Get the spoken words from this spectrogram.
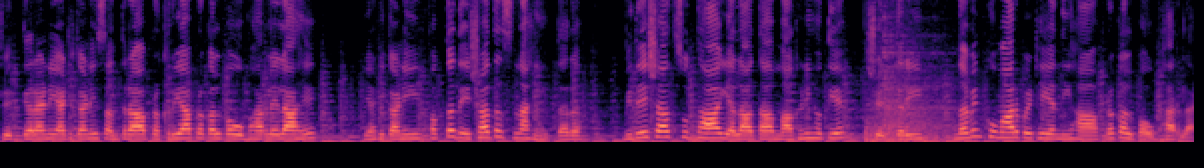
शेतकऱ्यांनी या ठिकाणी संत्रा प्रक्रिया प्रकल्प उभारलेला आहे. या ठिकाणी फक्त देशातच नाही तर विदेशात सुद्धा याला आता मागणी होतीये. शेतकरी नवीन कुमार पेठे यांनी हा प्रकल्प उभारलाय.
